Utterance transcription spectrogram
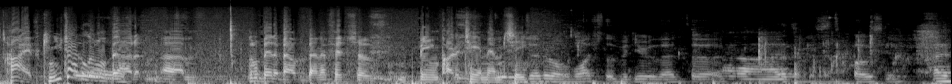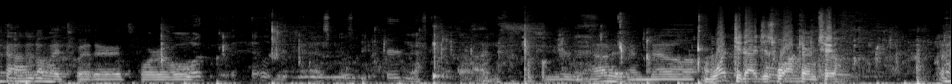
Hive, can you talk a little about um, a little bit about the benefits of being part of TMMC? General, watch the video that uh, Uh, that's, is posted. I found it on my Twitter. It's horrible. What the hell? Your ass must be hurting after that I, one. I don't even know. What did I just walk into? Watch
